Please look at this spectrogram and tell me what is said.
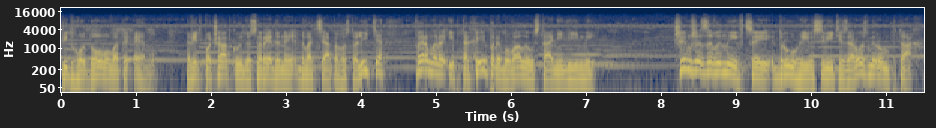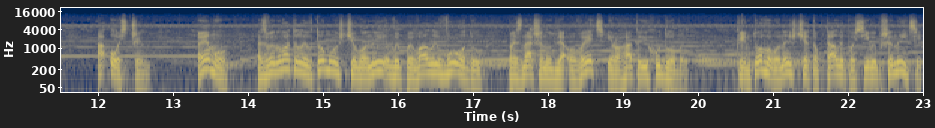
підгодовувати ему. Від початку і до середини ХХ століття фермери і птахи перебували у стані війни. Чим же завинив цей другий в світі за розміром птах? А ось чим. Ему звинуватили в тому, що вони випивали воду, призначену для овець і рогатої худоби. Крім того, вони ще топтали посіви пшениці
